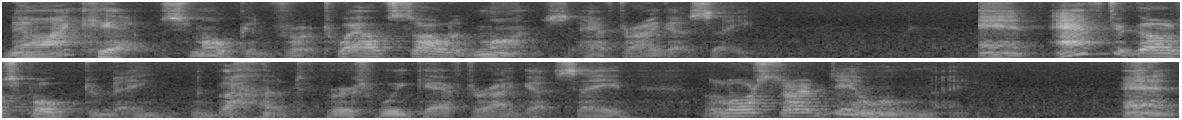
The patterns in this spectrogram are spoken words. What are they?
Now, I kept smoking for 12 solid months after I got saved. And after God spoke to me, about the first week after I got saved, the Lord started dealing with me. And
